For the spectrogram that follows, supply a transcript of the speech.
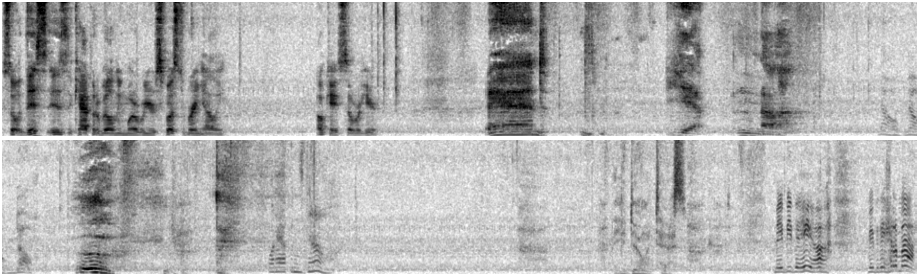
So this is the Capitol building where we were supposed to bring Ellie. Okay, so we're here. And yeah, nah. No, no, no. What happens now? What are you doing, Tess? Maybe they, uh, maybe they had a map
